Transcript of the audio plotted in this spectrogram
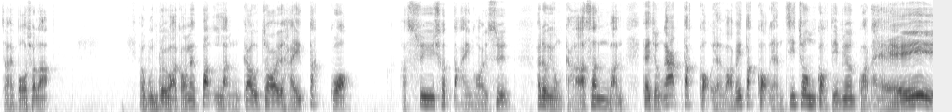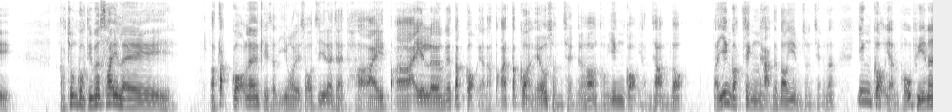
就係播出啦。啊，換句話講咧，不能夠再喺德國啊輸出大外宣，喺度用假新聞繼續呃德國人，話俾德國人知中國點樣崛起，啊中國點樣犀利。嗱，德國咧，其實以我哋所知咧，就係太大量嘅德國人啊！打德國人其實好純情嘅，可能同英國人差唔多。嗱，英國政客就當然唔純情啦。英國人普遍咧，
